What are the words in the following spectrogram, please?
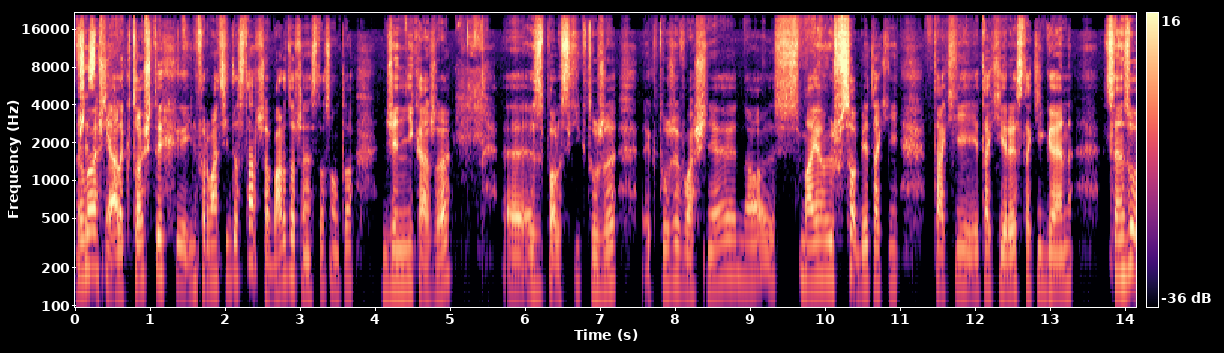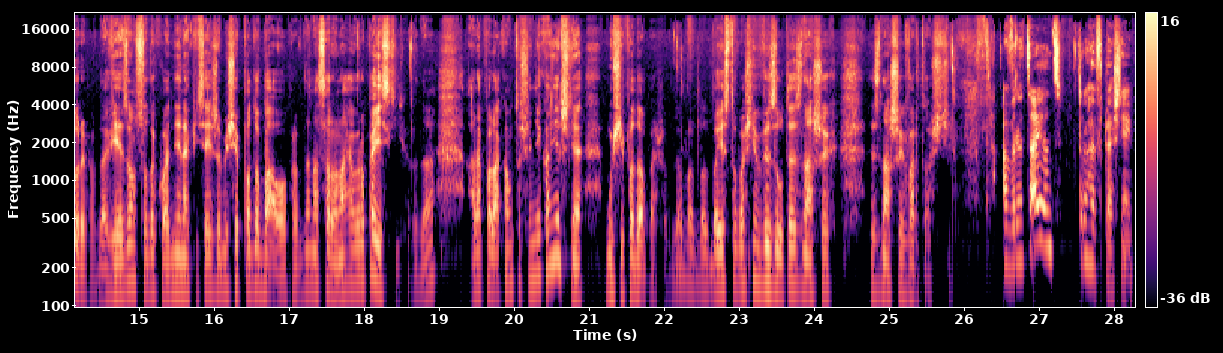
Wszystkie. właśnie, ale ktoś tych informacji dostarcza. Bardzo często są to dziennikarze, e, z Polski, którzy, którzy właśnie no, mają już w sobie taki, taki, taki rys, taki gen cenzury, prawda? Wiedzą, co dokładnie napisać, żeby się podobało, prawda? Na salonach europejskich, prawda? Ale Polakom to się niekoniecznie musi podobać, prawda? Bo, bo, bo jest to właśnie wyzute z naszych, z naszych wartości. A wracając trochę wcześniej,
